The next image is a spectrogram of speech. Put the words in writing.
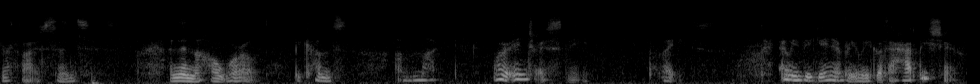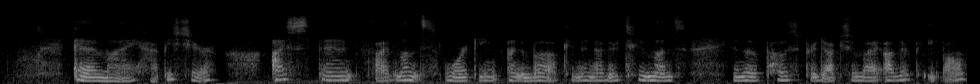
your five senses. And then the whole world becomes a much more interesting place. And we begin every week with a happy share. And my happy share, I spent five months working on a book and another two months in the post-production by other people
